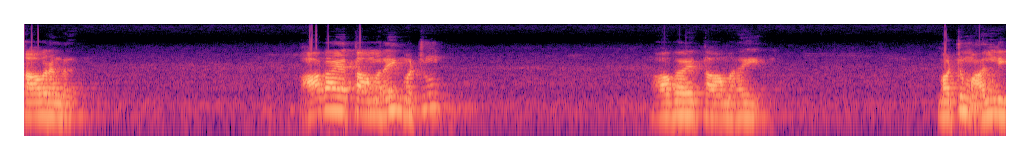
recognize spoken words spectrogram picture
தாவரங்கள். ஆகாய தாமரை மற்றும் ஆகாய தாமரை மற்றும் அல்லி.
